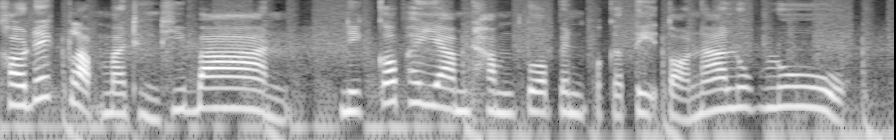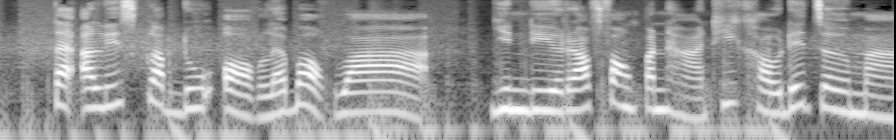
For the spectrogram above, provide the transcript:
เขาได้กลับมาถึงที่บ้าน นิกก็พยายามทำตัวเป็นปกติต่อหน้าลูกๆ แต่อลิสกลับดูออกและบอกว่า ยินดีรับฟังปัญหาที่เขาได้เจอมา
